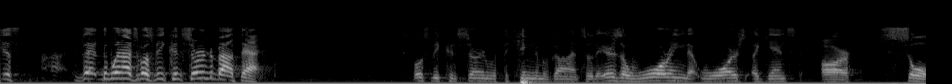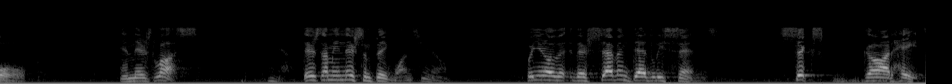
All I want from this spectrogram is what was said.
Just. That, we're not supposed to be concerned about that. We're supposed to be concerned with the kingdom of God. So there's a warring that wars against our soul. And there's lust. You know, there's, I mean, there's some big ones, you know. But you know, there's seven deadly sins. Six God hates,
